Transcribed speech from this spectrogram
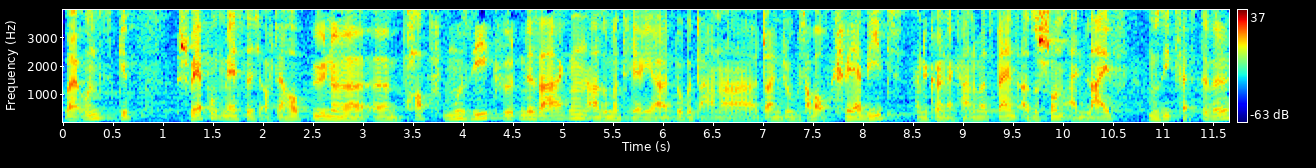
Bei uns gibt's schwerpunktmäßig auf der Hauptbühne äh, Popmusik, würden wir sagen. Also Materia, Loredana, Giant Jukes, aber auch Querbeat, eine Kölner Karnevalsband. Also schon ein Live-Musikfestival.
